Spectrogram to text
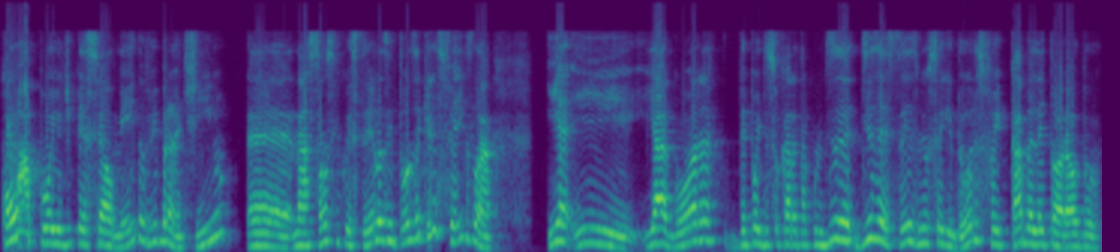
com o apoio de PC Almeida, Vibrantinho, é, Nação 5 Estrelas e todos aqueles fakes lá. E, e, e agora, depois disso, o cara tá com 16 mil seguidores. Foi cabo eleitoral do,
